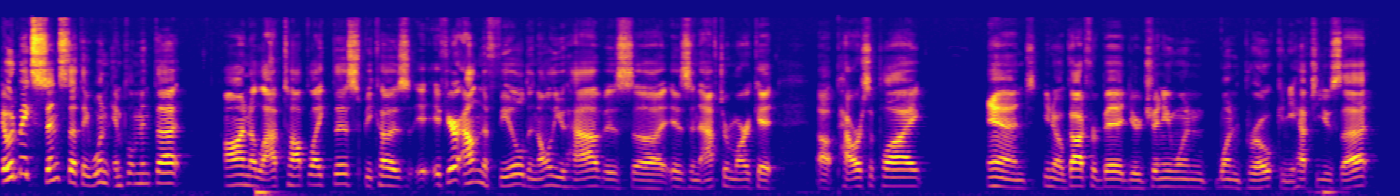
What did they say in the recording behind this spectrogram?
it would make sense that they wouldn't implement that on a laptop like this because if you're out in the field and all you have is uh, is an aftermarket uh, power supply, and you know, God forbid your genuine one broke and you have to use that,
